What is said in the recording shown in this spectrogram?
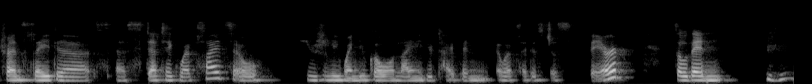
translate a, a static website. So usually when you go online and you type in a website it's just there. So then mm-hmm.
